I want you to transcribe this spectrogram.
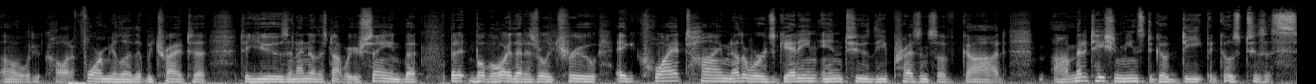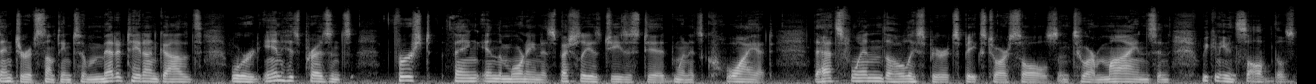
oh, what do you call it? A formula that we try to, to use. And I know that's not what you're saying, but but, it, but boy, that is really true. A quiet time, in other words, getting into the presence of God. Uh, meditation means to go deep. It goes to the center of something. To meditate on God's word in His presence first thing in the morning, especially as Jesus did, when it's quiet. That's when the Holy Spirit speaks to our souls and to our minds, and we can even solve those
